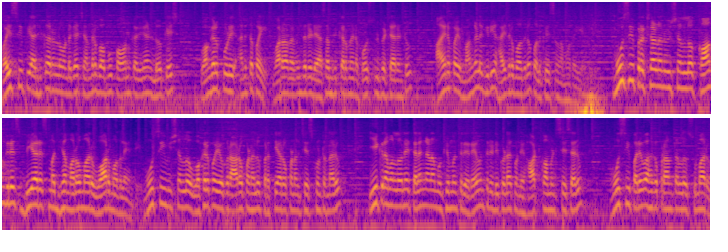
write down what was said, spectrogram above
వైసీపీ అధికారంలో ఉండగా చంద్రబాబు పవన్ కళ్యాణ్ లోకేష్ వంగలపూడి అనితపై వర రవీందర్రెడ్డి అసభ్యకరమైన పోస్టులు పెట్టారంటూ ఆయనపై మంగళగిరి హైదరాబాద్లో పలు కేసులు నమోదయ్యాయి. మూసీ ప్రక్షాళన విషయంలో కాంగ్రెస్ బీఆర్ఎస్ మధ్య మరోమారు వార్ మొదలైంది. మూసీ విషయంలో ఒకరిపై ఒకరు ఆరోపణలు ప్రత్యారోపణలు చేసుకుంటున్నారు. ఈ క్రమంలోనే తెలంగాణ ముఖ్యమంత్రి రేవంత్ రెడ్డి కూడా కొన్ని హాట్ కామెంట్స్ చేశారు. మూసీ పరివాహక ప్రాంతంలో సుమారు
